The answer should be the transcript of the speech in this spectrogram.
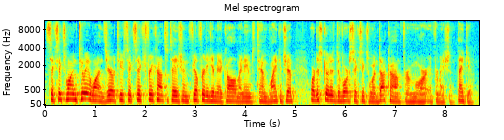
661 281 0266, free consultation. Feel free to give me a call. My name's Tim Blankenship, or just go to divorce661.com for more information. Thank you.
